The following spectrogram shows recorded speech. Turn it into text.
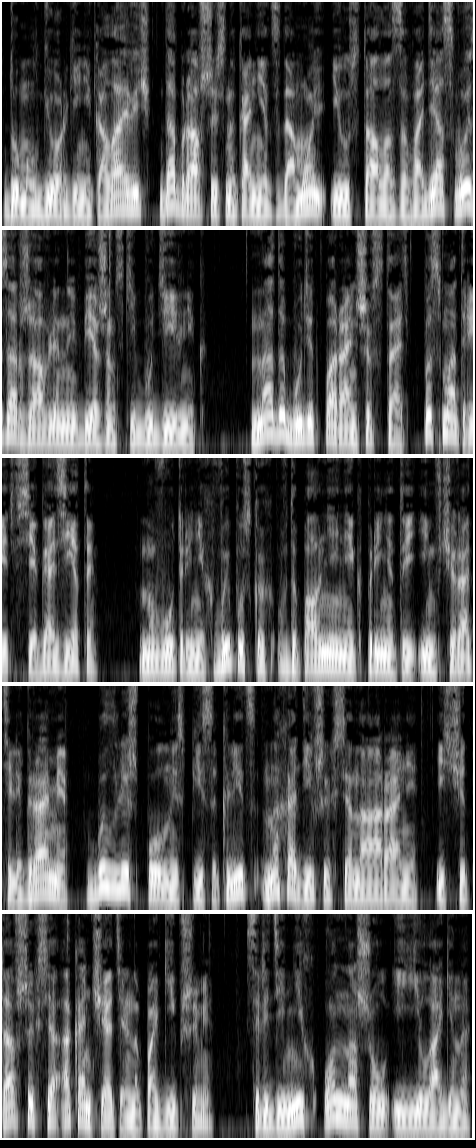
думал Георгий Николаевич, добравшись наконец домой и устало заводя свой заржавленный беженский будильник. «Надо будет пораньше встать, посмотреть все газеты». Но в утренних выпусках, в дополнение к принятой им вчера телеграмме, был лишь полный список лиц, находившихся на Аране и считавшихся окончательно погибшими. Среди них он нашел и Елагина,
